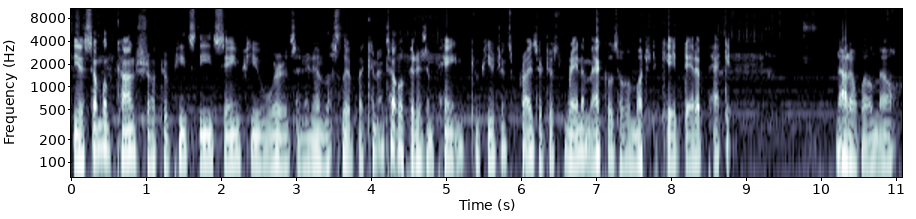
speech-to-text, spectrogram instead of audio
The assembled construct repeats these same few words in an endless loop. I cannot tell if it is in pain, confusion, surprise, or just random echoes of a much decayed data packet. Nada will know.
